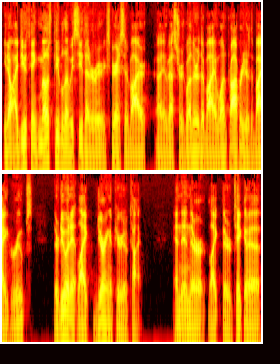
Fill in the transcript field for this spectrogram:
you know, I do think most people that we see that are experienced their buyer uh, investors, whether they're buying one property or they're buying groups, they're doing it like during a period of time, and then they're like they're taking a,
